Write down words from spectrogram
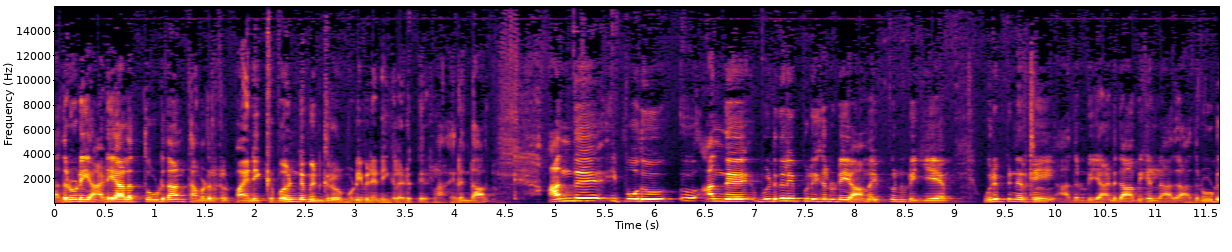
அதனுடைய அடையாளத்தோடு தான் தமிழர்கள் பயணிக்க வேண்டும் என்கிற ஒரு முடிவினை நீங்கள் எடுப்பீர்களாக இருந்தால் அந்த இப்போது அந்த விடுதலை புலிகளுடைய அமைப்பினுடைய உறுப்பினர்கள் அதனுடைய அனுதாபிகள் அது அதனோடு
